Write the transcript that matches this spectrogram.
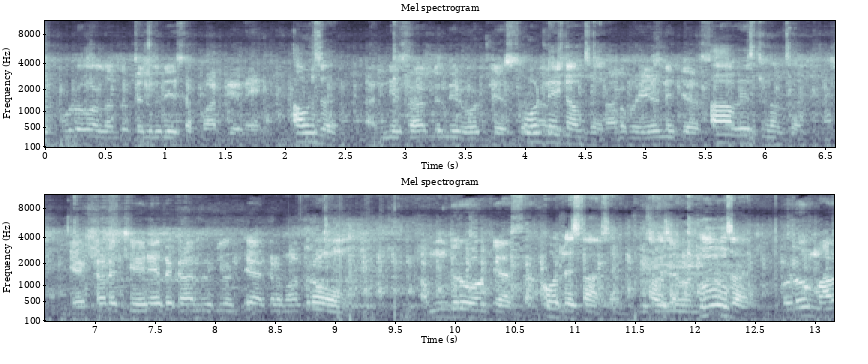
ఎప్పుడు వాళ్ళంతా తెలుగుదేశం పార్టీనే. అవును సార్. అన్ని సార్లు మీరు ఓట్లు వేస్తారు ఓట్లు వేసినాం సార్. నలభై ఏళ్ళ చేస్తారు వేస్తున్నాం సార్. ఎక్కడ చేనేత కార్మికులు ఉంటే అక్కడ మాత్రం అందరూ ఓట్లు వేస్తారు ఓట్లు ఇస్తాం సార్. అవును సార్. సార్. ఇప్పుడు మన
